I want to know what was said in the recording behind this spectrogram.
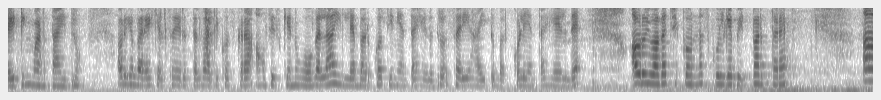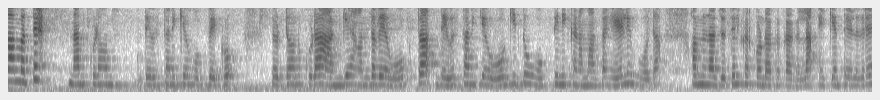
ರೈಟಿಂಗ್ ಮಾಡ್ತಾಯಿದ್ರು ಅವ್ರಿಗೆ ಬರೀ ಕೆಲಸ ಇರುತ್ತಲ್ವ, ಅದಕ್ಕೋಸ್ಕರ ಆಫೀಸ್ಗೇನು ಹೋಗಲ್ಲ, ಇಲ್ಲೇ ಬರ್ಕೋತೀನಿ ಅಂತ ಹೇಳಿದ್ರು. ಸರಿ, ಆಯಿತು, ಬರ್ಕೊಳ್ಳಿ ಅಂತ ಹೇಳಿದೆ. ಅವರು ಇವಾಗ ಚಿಕ್ಕವನ್ನ ಸ್ಕೂಲ್ಗೆ ಬಿಟ್ಟು ಬರ್ತಾರೆ. ಮತ್ತು ನಾನು ಕೂಡ ಒಂದು ದೇವಸ್ಥಾನಕ್ಕೆ ಹೋಗಬೇಕು. ದೊಡ್ಡವನು ಕೂಡ ಹಂಗೆ ಅಂದವೇ ಹೋಗ್ತಾ ದೇವಸ್ಥಾನಕ್ಕೆ ಹೋಗಿದ್ದು ಹೋಗ್ತೀನಿ ಕಣಮ್ಮ ಅಂತ ಹೇಳಿ ಹೋದ. ಅವನು ನಾನು ಜೊತೇಲಿ ಕರ್ಕೊಂಡು ಹೋಗೋಕ್ಕಾಗಲ್ಲ. ಯಾಕೆ ಅಂತ ಹೇಳಿದ್ರೆ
